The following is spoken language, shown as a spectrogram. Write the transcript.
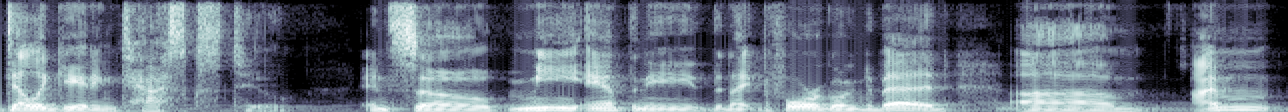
delegating tasks to. And so me, Anthony, the night before going to bed, um, I'm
